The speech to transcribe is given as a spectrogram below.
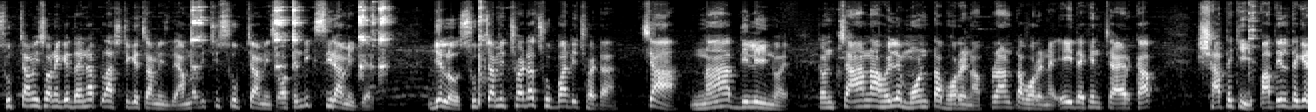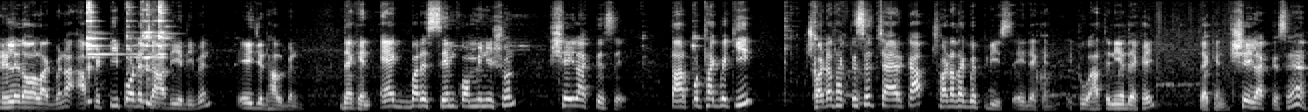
স্যুপ চামিচ অনেকে দেয় না প্লাস্টিকের চামিচ দেয়। আমরা দিচ্ছি স্যুপ চামিচ অথেন্টিক সিরামিকের গেল স্যুপ চামিচ ছয়টা স্যুপ বাটি ছয়টা। চা না দিলেই নয়, কারণ চা না হলে মনটা ভরে না, প্রাণটা ভরে না। এই দেখেন চায়ের কাপ। সাথে কি? পাতিল থেকে ঢেলে দেওয়া লাগবে না। আপনি টিপটে চা দিয়ে দিবেন, এই যে ঢালবেন। দেখেন, একবারে সেম কম্বিনেশন সেই লাগতেছে। তারপর থাকবে কি? ছয়টা থাকতেছে চায়ের কাপ, ছয়টা থাকবে পিস এই দেখেন, একটু হাতে নিয়ে দেখাই। দেখেন, সেই লাগতেছে হ্যাঁ।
